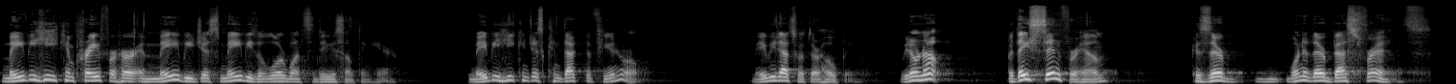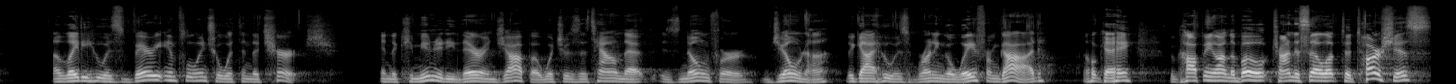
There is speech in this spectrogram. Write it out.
Maybe he can pray for her, and maybe, just maybe, the Lord wants to do something here. Maybe he can just conduct the funeral. Maybe that's what they're hoping. We don't know. But they send for him because they're one of their best friends, a lady who was very influential within the church and the community there in Joppa, which was a town that is known for Jonah, the guy who was running away from God, okay, hopping on the boat, trying to sail up to Tarshish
